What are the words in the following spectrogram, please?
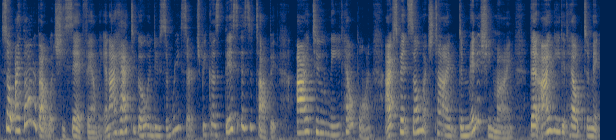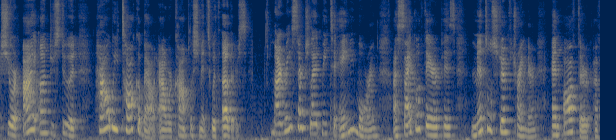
So I thought about what she said, family, and I had to go and do some research because this is a topic I too need help on. I've spent so much time diminishing mine that I needed help to make sure I understood how we talk about our accomplishments with others. My research led me to Amy Morin, a psychotherapist, mental strength trainer, and author of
